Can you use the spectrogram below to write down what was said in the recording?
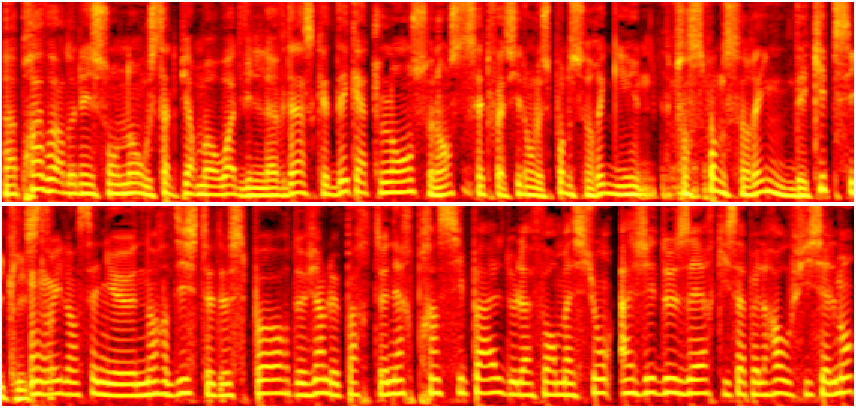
Après avoir donné son nom au stade Pierre-Mauroy de Villeneuve-d'Ascq, Decathlon se lance cette fois-ci dans le sponsoring, sponsoring d'équipes cyclistes. Oui, l'enseigne nordiste de sport devient le partenaire principal de la formation AG2R qui s'appellera officiellement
